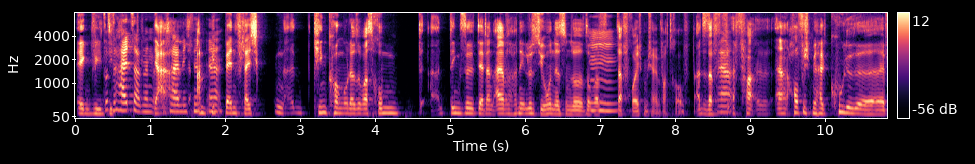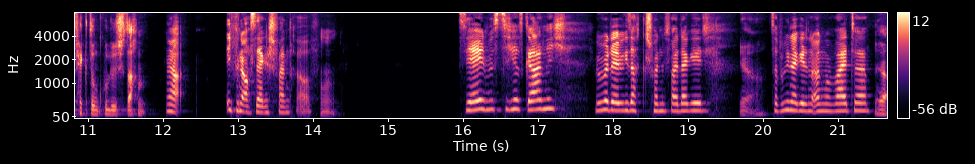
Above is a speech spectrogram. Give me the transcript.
irgendwie So die, unterhaltsam dann ja, wahrscheinlich. Ne? am Ja. Big Ben vielleicht ein King Kong oder sowas rumdingselt, der dann einfach eine Illusion ist und so, sowas. Da freue ich mich einfach drauf. Also da Mhm. Ja. äh, hoffe ich mir halt coole Effekte und coole Sachen. ja. Ich bin auch sehr gespannt drauf. Hm. Serien wüsste ich jetzt gar nicht. Ich bin der, wie gesagt, gespannt, wie es weitergeht. Ja. Sabrina geht dann irgendwann weiter. Ja.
